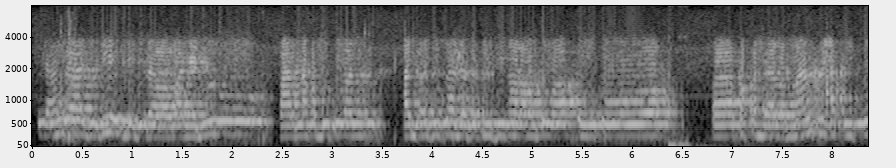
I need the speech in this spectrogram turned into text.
ya enggak jadi jadi relawannya dulu karena kebetulan agak susah dapat izin orang tua untuk eh, ke pedalaman saat itu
